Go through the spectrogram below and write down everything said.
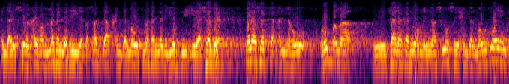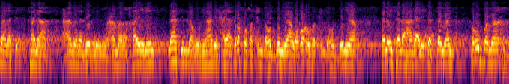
عند أهل السنن أيضا مثل الذي يتصدق عند الموت مثل الذي يهدي إلى شبع. ولا شك أنه ربما كان كثير من الناس يوصي عند الموت وإن كانت كان عمل بر وعمل خير لكنه في هذه الحياة رخصت عنده الدنيا وضعفت عنده الدنيا فليس لها ذلك الثمن. فربما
